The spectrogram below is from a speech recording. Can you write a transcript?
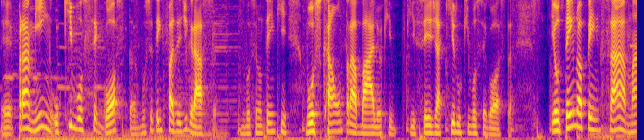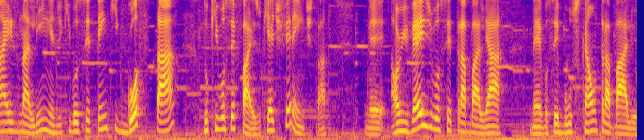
É, para mim, o que você gosta, você tem que fazer de graça. Você não tem que buscar um trabalho que, que seja aquilo que você gosta. Eu tendo a pensar mais na linha de que você tem que gostar do que você faz, o que é diferente, tá? É, ao invés de você trabalhar né? Você buscar um trabalho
